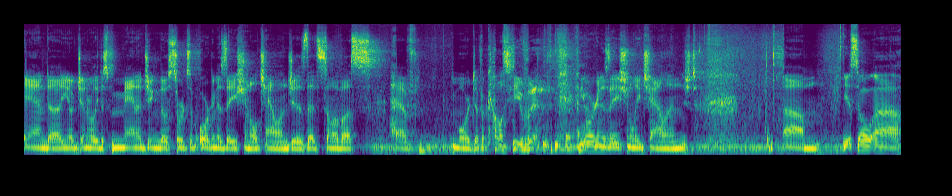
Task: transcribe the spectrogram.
and uh, you know generally just managing those sorts of organizational challenges that some of us have more difficulty with the organizationally challenged. Um, yeah so uh,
